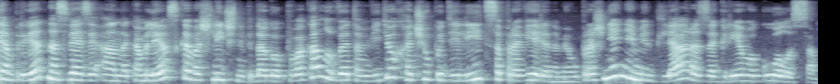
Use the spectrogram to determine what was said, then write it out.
Всем привет! На связи Анна Камлевская, ваш личный педагог по вокалу. В этом видео хочу поделиться проверенными упражнениями для разогрева голоса.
